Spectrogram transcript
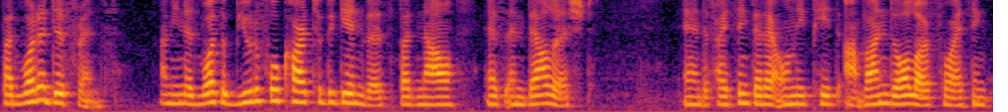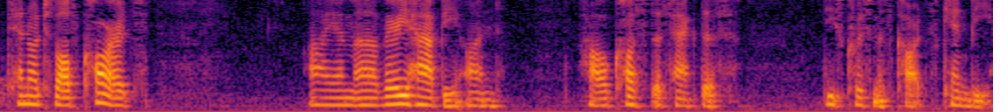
But what a difference. I mean, it was a beautiful card to begin with, but now as embellished. And if I think that I only paid uh, one dollar for I think 10 or 12 cards, I am uh, very happy on how cost effective these Christmas cards can be.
